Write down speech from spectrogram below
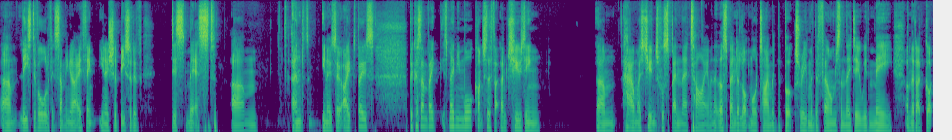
Um, least of all if it's something that I think you know should be sort of dismissed. Um, and you know, so I suppose because I'm very, it's made me more conscious of the fact I'm choosing um, how my students will spend their time, and that they'll spend a lot more time with the books or even with the films than they do with me, and that I've got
